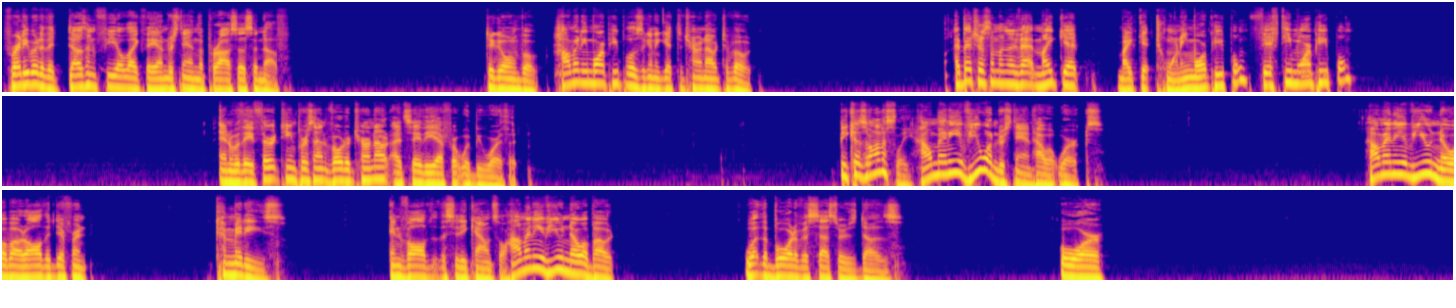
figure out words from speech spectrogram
for anybody that doesn't feel like they understand the process enough to go and vote. How many more people is it going to get to turn out to vote? I bet you something like that might get might get 20 more people, 50 more people. And with a 13% voter turnout, I'd say the effort would be worth it. Because honestly, how many of you understand how it works? How many of you know about all the different committees involved at the city council? How many of you know about what the board of assessors does? Or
